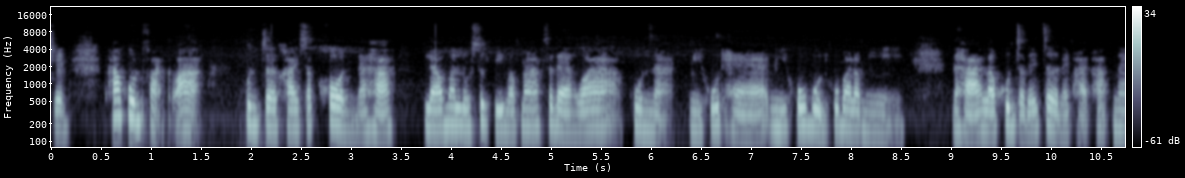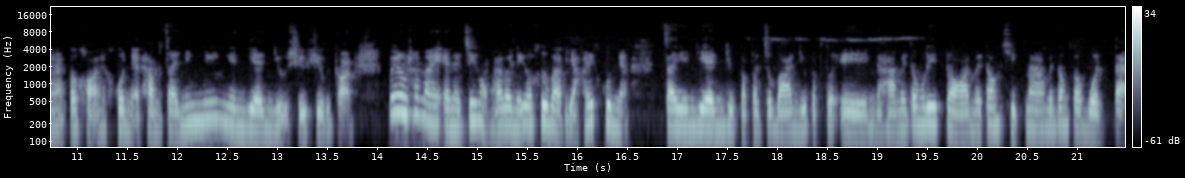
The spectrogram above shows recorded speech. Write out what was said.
เช่น ถ้าคุณฝันว่าคุณเจอใครสักคนนะคะแล้วมันรู้สึกดีมากๆ แสดงว่าคุณน่ะมีคู่แท้ มีคู่บุญคู่บารมีนะคะแล้วคุณจะได้เจอในภายภาคหน้า ก็ขอให้คุณเนี่ยทำใจนิ่งๆ เย็นๆ อยู่ชิวๆไปก่อน ไม่รู้ทำไม energy ของไพ่ใบนี้ก็คือแบบอยากให้คุณเนี่ยใจเย็นๆ อยู่กับปัจจุบันอยู่กับตัวเองนะคะ ไม่ต้องรีบร้อนไม่ต้องคิดมากไม่ต้องกังวล แต่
